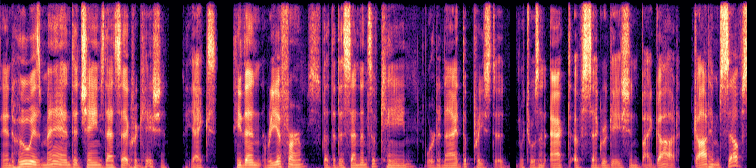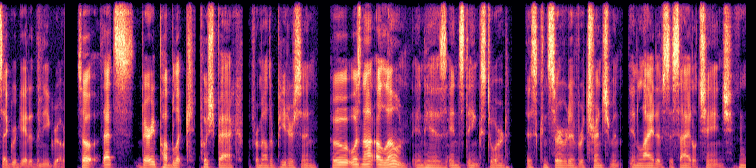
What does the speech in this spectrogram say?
and who is man to change that segregation? Yikes. He then reaffirms that the descendants of Cain were denied the priesthood, which was an act of segregation by God. God himself segregated the Negro. So that's very public pushback from Elder Petersen, who was not alone in his instincts toward this conservative retrenchment in light of societal change. Mm-hmm.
